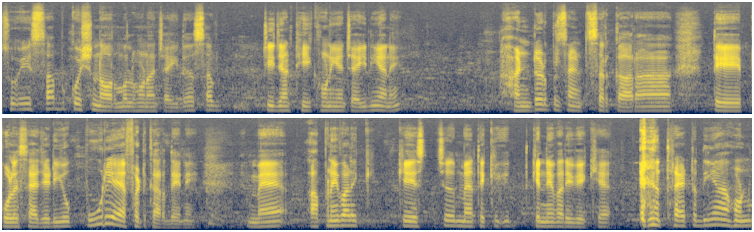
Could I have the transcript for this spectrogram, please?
ਸੋ ਇਹ ਸਭ ਕੁਝ ਨਾਰਮਲ ਹੋਣਾ ਚਾਹੀਦਾ, ਸਭ ਚੀਜ਼ਾਂ ਠੀਕ ਹੋਣੀਆਂ ਚਾਹੀਦੀਆਂ ਨੇ। 100% ਸਰਕਾਰਾਂ ਤੇ ਪੁਲਿਸ ਹੈ ਜਿਹੜੀ ਉਹ ਪੂਰੇ ਐਫਰਟ ਕਰਦੇ ਨੇ। ਮੈਂ ਆਪਣੇ ਵਾਲੇ ਕੇਸ 'ਚ ਮੈਂ ਤੇ ਕਿ- ਕਿੰਨੇ ਵਾਰੀ ਵੇਖਿਆ ਥ੍ਰੈਟ ਦੀਆਂ ਹੁਣ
